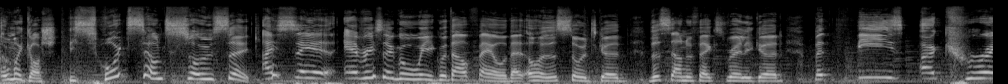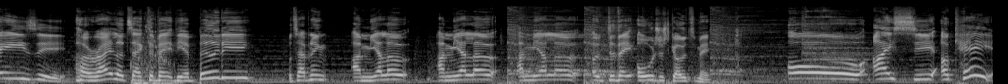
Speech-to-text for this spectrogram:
oh my gosh. These swords sound so sick. I say it every single week without fail that, oh, this sword's good. This sound effect's really good. But these are crazy. All right, let's activate the ability. What's happening? I'm yellow. I'm yellow. I'm yellow. Oh, did they all just go to me? Oh, I see. Okay,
